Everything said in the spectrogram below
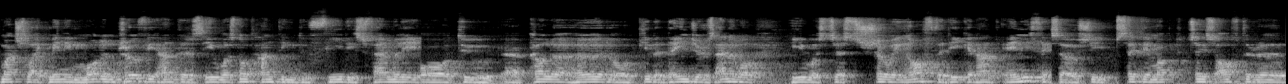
much like many modern trophy hunters, he was not hunting to feed his family or to uh, color, herd, or kill a dangerous animal. He was just showing off that he can hunt anything. So she set him up to chase after a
